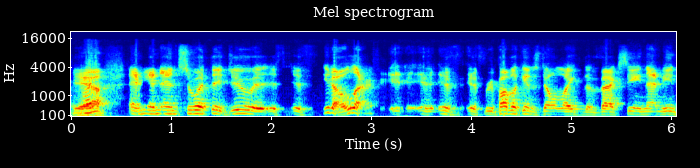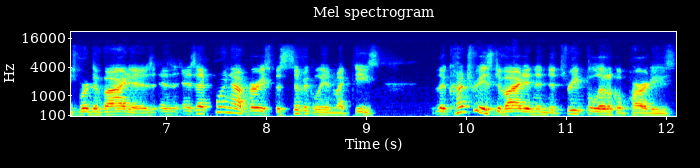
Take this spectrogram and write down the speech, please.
Yeah, Right? and, and and so what they do is, if you know, look, if, if if Republicans don't like the vaccine, that means we're divided. And as I point out very specifically in my piece, the country is divided into three political parties,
